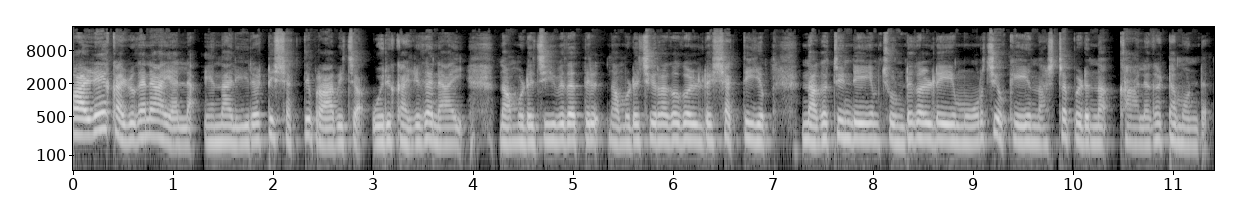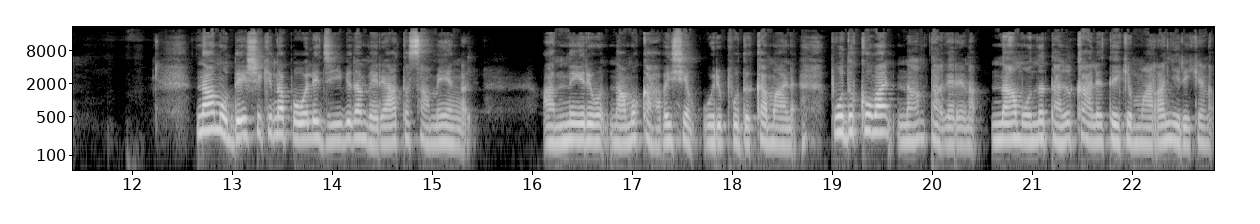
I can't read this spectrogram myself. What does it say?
പഴയ കഴുകനായല്ല എന്നാൽ ഇരട്ടി ശക്തി പ്രാപിച്ച ഒരു കഴുകനായി. നമ്മുടെ ജീവിതത്തിൽ നമ്മുടെ ചിറകുകളുടെ ശക്തിയും നഖത്തിന്റെയും ചുണ്ടുകളുടെയും മൂർച്ചയൊക്കെയും നഷ്ടപ്പെടുന്ന കാലഘട്ടമുണ്ട്. നാം ഉദ്ദേശിക്കുന്ന പോലെ ജീവിതം വരാത്ത സമയങ്ങൾ. അന്നേരവും നമുക്കാവശ്യം ഒരു പുതുക്കമാണ്. പുതുക്കുവാൻ നാം തകരണം. നാം ഒന്ന് തൽക്കാലത്തേക്ക് മറഞ്ഞിരിക്കണം.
